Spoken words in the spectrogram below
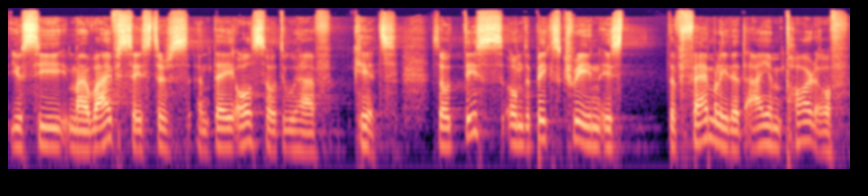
you see my wife's sisters, and they also do have kids. So, this on the big screen is the family that I am part of,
